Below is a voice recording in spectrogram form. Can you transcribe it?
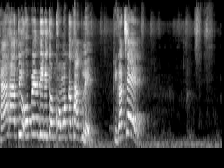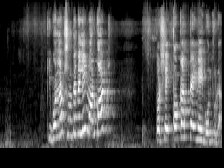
হ্যাঁ হ্যাঁ তুই ওপেন দিবি, তোর ক্ষমতা থাকলে। ঠিক আছে? কি বললাম, শুনতে পেলি, মরকট? তোর সেই অকাতটাই নেই, বন্ধুরা।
